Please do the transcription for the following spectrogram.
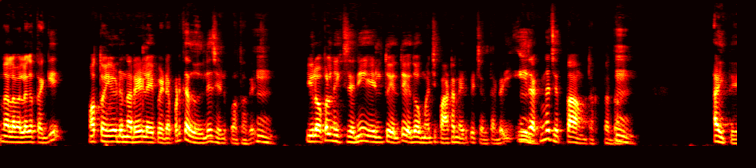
మెల్లమెల్లగా తగ్గి మొత్తం ఏడున్నర ఏళ్ళు అయిపోయేటప్పటికి అది వదిలేసి వెళ్ళిపోతుంది. ఈ లోపల నీకు శని వెళ్తూ వెళ్తూ ఏదో మంచి పాట నేర్పించి వెళ్తాడు ఈ. రకంగా చెప్తా ఉంటారు పెద్ద అయితే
